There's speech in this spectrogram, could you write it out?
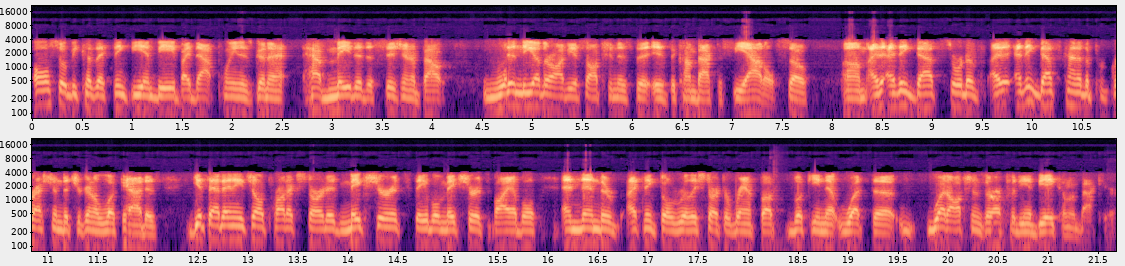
also because I think the NBA by that point is going to have made a decision about what. And the other obvious option is to is to come back to Seattle. So um, I, I think that's sort of I, I think that's kind of the progression that you're going to look at is get that NHL product started, make sure it's stable, make sure it's viable, and then they're I think they'll really start to ramp up looking at what the what options there are for the NBA coming back here.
